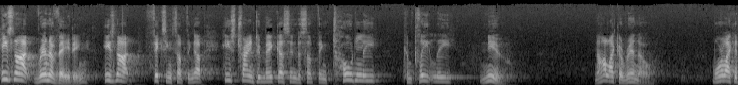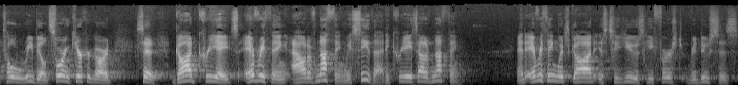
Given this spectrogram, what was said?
he's not renovating, he's not fixing something up, he's trying to make us into something totally completely new. Not like a reno, more like a total rebuild. Soren Kierkegaard said, God creates everything out of nothing. We see that. He creates out of nothing. And everything which God is to use, he first reduces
